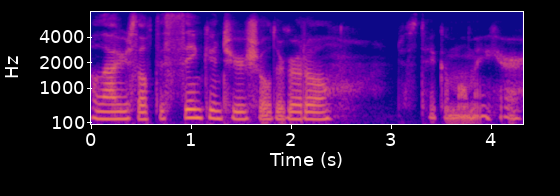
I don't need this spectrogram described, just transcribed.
Allow yourself to sink into your shoulder girdle. Just take a moment here.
